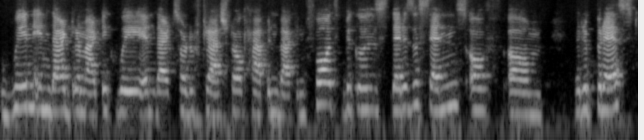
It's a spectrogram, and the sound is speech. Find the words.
win in that dramatic way and that sort of trash talk happen back and forth because there is a sense of um, repressed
